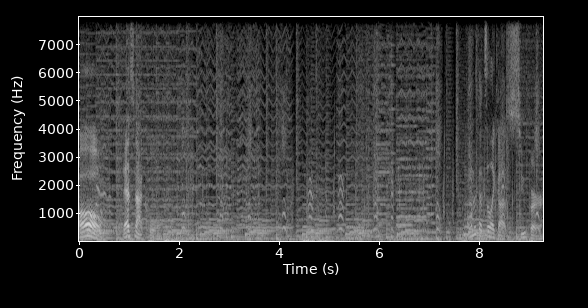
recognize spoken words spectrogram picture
Oh, that's not cool. I wonder if that's like a super.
